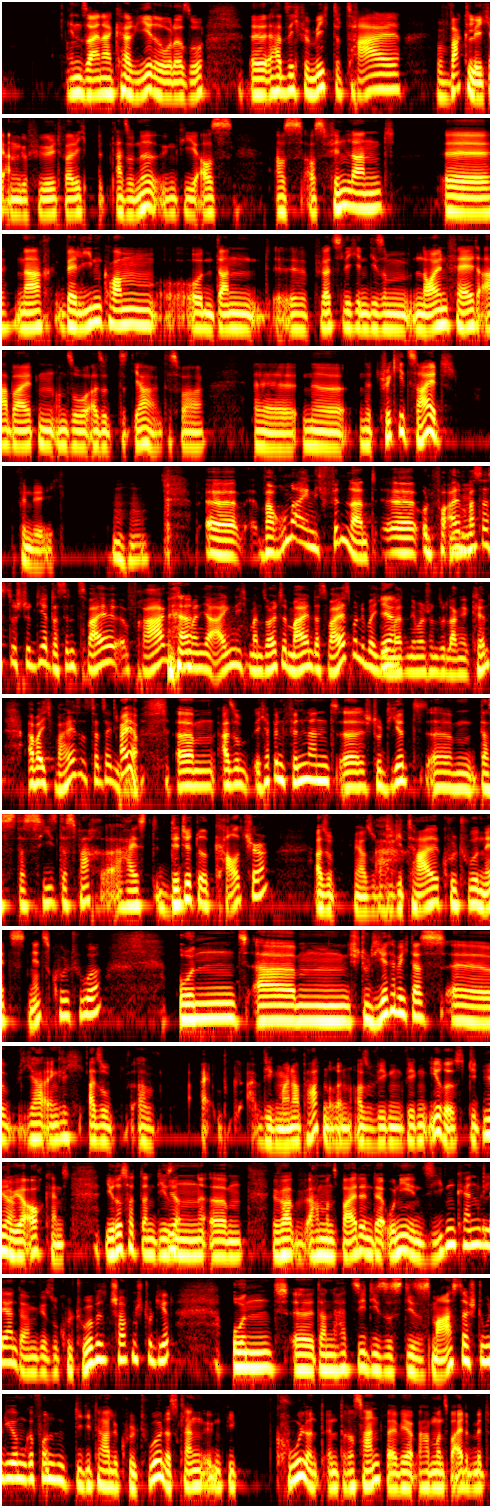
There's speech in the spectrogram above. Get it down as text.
in seiner Karriere oder so, äh, hat sich für mich total wackelig angefühlt, weil ich, also ne, irgendwie aus, aus, aus Finnland äh, nach Berlin kommen und dann äh, plötzlich in diesem neuen Feld arbeiten und so. Also ja, das war eine äh, ne, ne tricky Zeit, finde ich. Mhm. Äh, warum eigentlich Finnland? Äh, und vor allem, mhm. was hast du studiert? Das sind zwei Fragen, die man ja eigentlich, man sollte meinen, das weiß man über jemanden, ja. den man schon so lange kennt. Aber ich weiß es tatsächlich. Ah, ja. Ähm, also ich habe in Finnland äh, studiert, ähm, das, das hieß, das Fach heißt Digital Culture. Also ja, so Ach. Digitalkultur, Netz, Netzkultur. Und ähm, studiert habe ich das äh, ja eigentlich, also äh, wegen meiner Partnerin, also wegen wegen Iris, die ja. du ja auch kennst. Iris hat dann diesen, ja. ähm, wir, war, wir haben uns beide in der Uni in Siegen kennengelernt, da haben wir so Kulturwissenschaften studiert und äh, dann hat sie dieses dieses Masterstudium gefunden, digitale Kultur. Das klang irgendwie cool und interessant, weil wir haben uns beide mit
